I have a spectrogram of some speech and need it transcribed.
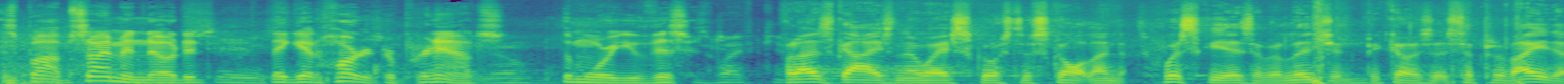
As Bob Simon noted, they get harder to pronounce the more you visit. For us guys on the west coast of Scotland, whisky is a religion because it's a provider.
